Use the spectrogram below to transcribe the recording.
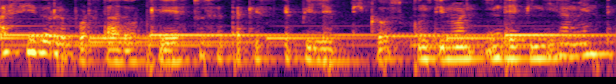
Ha sido reportado que estos ataques epilépticos continúan indefinidamente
